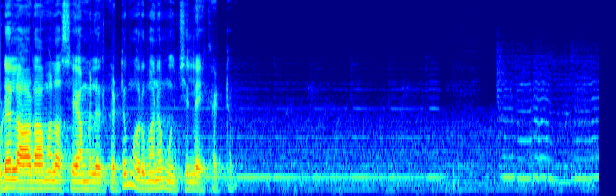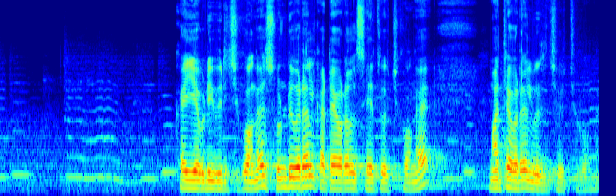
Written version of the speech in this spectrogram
உடல் ஆடாமல் அசையாமல் இருக்கட்டும். ஒரு மனம் மூச்சில்லை கட்டும் கை எப்படி விரிச்சுக்கோங்க. சுண்டு விரல் கட்டை விரல் சேர்த்து வச்சுக்கோங்க. மற்ற விரல் விரித்து வச்சுக்கோங்க.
